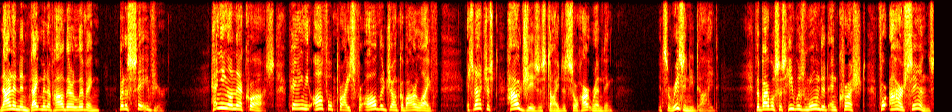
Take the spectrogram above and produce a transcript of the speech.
not an indictment of how they're living, but a Savior. Hanging on that cross, paying the awful price for all the junk of our life. It's not just how Jesus died that's so heartrending. It's the reason he died. The Bible says he was wounded and crushed for our sins.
